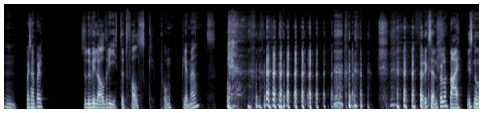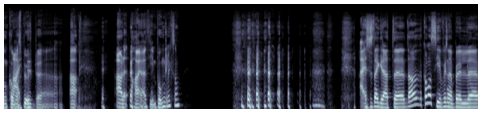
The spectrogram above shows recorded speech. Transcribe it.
Mm. for eksempel. Så du ville aldri gitt et falsk kompliment? For eksempel, da. Nei. Hvis noen kom Nei. og spurte ja, er det, Har jeg en fin pung, liksom? Nei, jeg syns det er greit. eh, Da kan man si for eksempel eh,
